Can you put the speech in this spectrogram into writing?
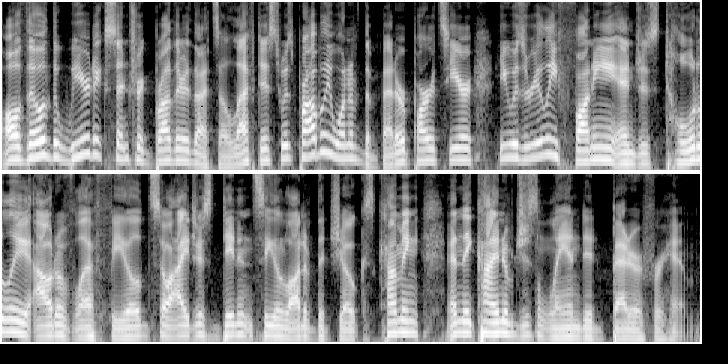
Although the weird eccentric brother that's a leftist was probably one of the better parts here, he was really funny and just totally out of left field, so I just didn't see a lot of the jokes coming, and they kind of just landed better for him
